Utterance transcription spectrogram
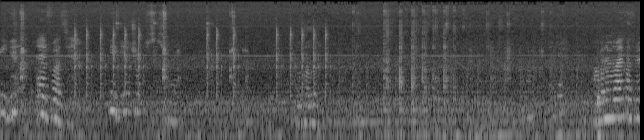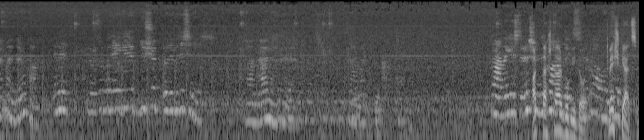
video en fazla. Video çok kısa sürer. Bakalım. Abone like atmayı unutmayın değil mi Kaan? Evet. Yoksa buraya gelip düşüp ölebilirsiniz. Ha ne alaka? Arkadaşlar bu videoya Alalım. 5 gelsin.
